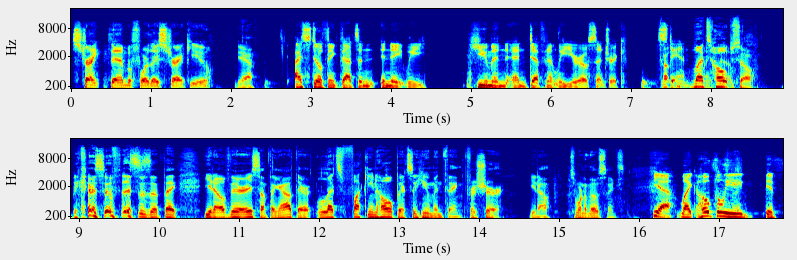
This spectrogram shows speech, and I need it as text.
Strike them before they strike you. Yeah, I still think that's an innately human and definitely Eurocentric stand. Uh, let's hope so. Because if this is a thing, you know, if there is something out there, let's fucking hope it's a human thing for sure. You know, it's one of those things. Yeah, like hopefully, if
